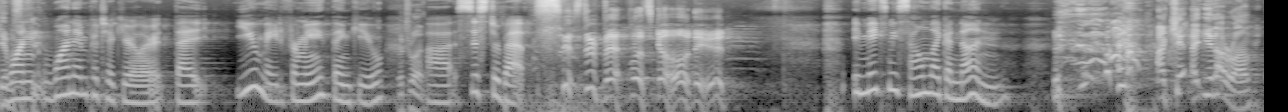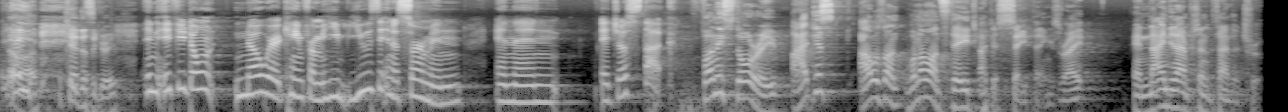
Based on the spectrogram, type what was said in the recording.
Give one one in particular that you made for me. Thank you. Which one? Uh, Sister Beth. Sister Beth, let's go, dude. It makes me sound like a nun. I can't, you're not wrong. Not wrong. I can't disagree. And if you don't know where it came from, he used it in a sermon, and then it just stuck. Funny story. I just, I was on, when I'm on stage, I just say things, right? And 99% of the time they're true.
